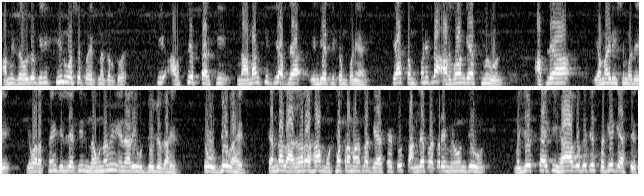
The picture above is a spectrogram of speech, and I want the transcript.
आम्ही जवळजवळ गेली तीन वर्ष प्रयत्न करतोय की आर सी एफ सारखी नामांकित जी आपल्या इंडियातली कंपनी आहे त्या कंपनीतला आर्गॉन गॅस मिळून आपल्या एम आय डी सीमध्ये किंवा रत्नागिरी जिल्ह्यातील नवनवीन येणारे उद्योजक आहेत किंवा उद्योग आहेत त्यांना लागणारा हा मोठ्या प्रमाणातला गॅस आहे तो चांगल्या प्रकारे मिळवून देऊन म्हणजेच काय की ह्या अगोदरचे सगळे गॅसेस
